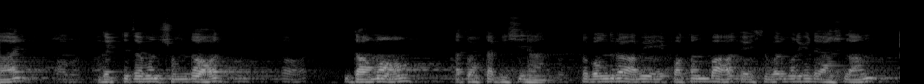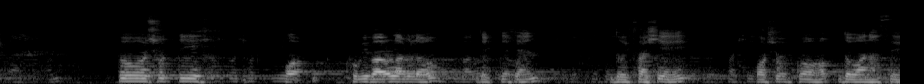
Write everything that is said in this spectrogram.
যায়। দেখতে যেমন সুন্দর, দামও এত একটা বেশি না। তো বন্ধুরা, আমি প্রথমবার এই সুপার মার্কেটে আসলাম। তো সত্যি খুবই ভালো লাগল দেখতেছেন। দুই পাশে অসংখ্য দোয়ান আছে,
